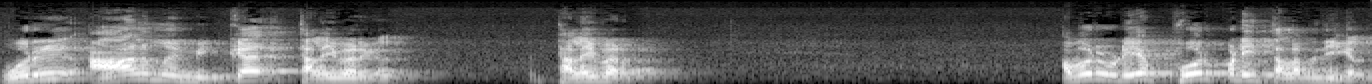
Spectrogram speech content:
ஒரு ஆளுமை மிக்க தலைவர்கள் தலைவர். அவருடைய போர்ப்படை தளபதிகள்.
